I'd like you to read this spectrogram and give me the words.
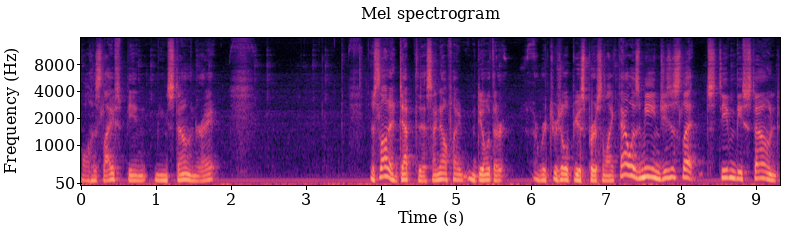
while his life's being being stoned, right? There's a lot of depth to this. I know if I deal with a ritual abuse person like that was mean, Jesus let Stephen be stoned.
